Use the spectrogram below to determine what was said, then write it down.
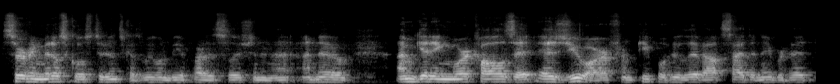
serving middle school students because we want to be a part of the solution. And I, I know I'm getting more calls as you are from people who live outside the neighborhood,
